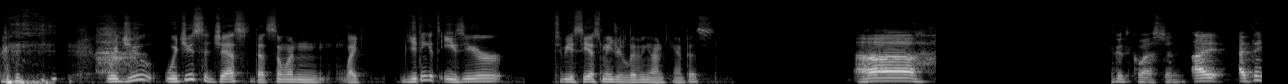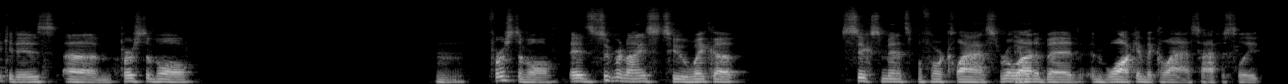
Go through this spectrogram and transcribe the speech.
would you would you suggest that someone like do you think it's easier to be a CS major living on campus? Uh, Good question. I I think it is. Um, first of all, hmm, first of all, it's super nice to wake up six minutes before class, roll Yep. out of bed, and walk into class half asleep,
